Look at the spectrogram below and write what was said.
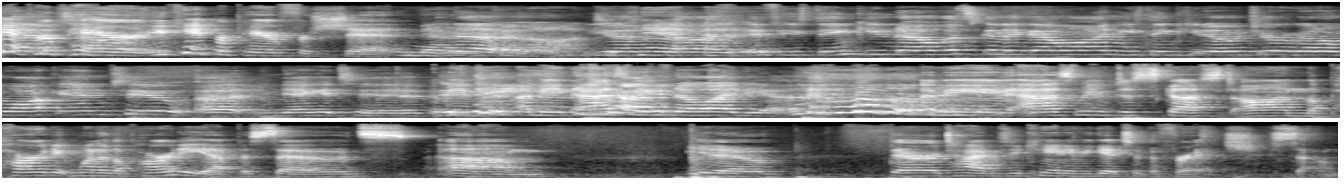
can't no prepare. telling. You can't prepare for shit. No, No, you cannot. you have You can't- no. If you think you know what's gonna go on, you think you know what you're gonna walk into. Uh, negative. I mean- I mean, you as have we- no idea. I mean, as we've discussed on the party, one of the party episodes, um, you know, there are times you can't even get to the fridge. So,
